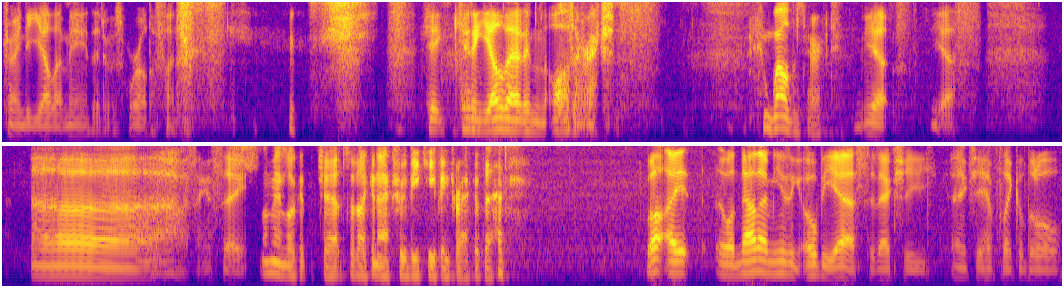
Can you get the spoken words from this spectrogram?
trying to yell at me that it was World of Fun. Getting yelled at in all directions. Well deserved. Yes, yes. Uh, what was I going to say? Let me look at the chat so that I can actually be keeping track of that. Well, I well now that I'm using OBS, it actually I actually have like a little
